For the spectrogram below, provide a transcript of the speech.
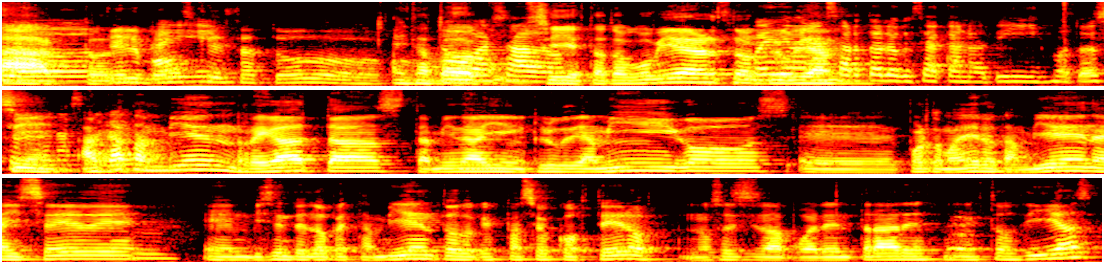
Exacto. El ahí. bosque está todo. Está Todo todo, sí, está todo cubierto. Pueden de am- hacer todo lo que sea canotismo, todo eso Sí, lo deben hacer. acá ahí. también regatas, también hay en Club de Amigos, eh, Puerto Madero también hay sede, Mm. en Vicente López también, todo lo que es paseo costero, no sé si se va a poder entrar en, en estos días,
